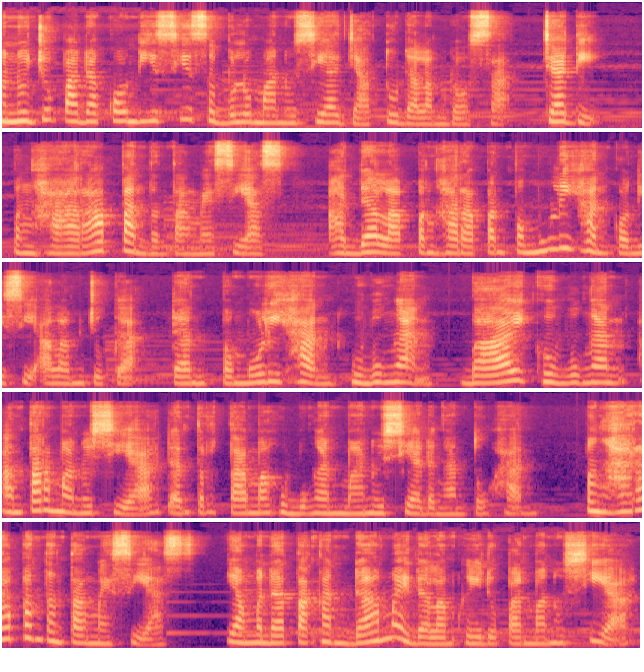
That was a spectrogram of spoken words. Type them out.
menuju pada kondisi sebelum manusia jatuh dalam dosa. Jadi, pengharapan tentang Mesias adalah pengharapan pemulihan kondisi alam juga dan pemulihan hubungan, baik hubungan antar manusia dan terutama hubungan manusia dengan Tuhan. Pengharapan tentang Mesias yang mendatangkan damai dalam kehidupan manusia,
